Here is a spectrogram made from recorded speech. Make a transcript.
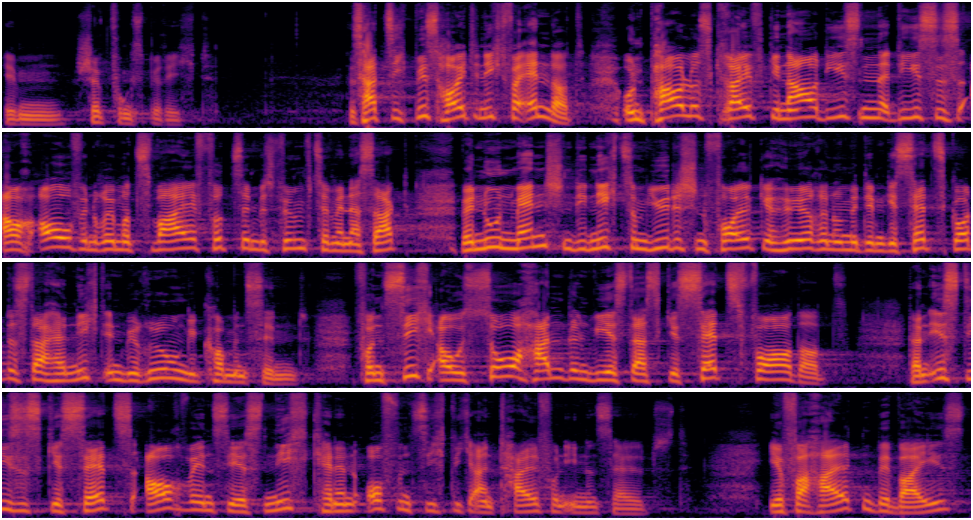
im Schöpfungsbericht. Es hat sich bis heute nicht verändert. Und Paulus greift genau diesen, dieses auch auf in Römer 2, 14 bis 15, wenn er sagt, wenn nun Menschen, die nicht zum jüdischen Volk gehören und mit dem Gesetz Gottes daher nicht in Berührung gekommen sind, von sich aus so handeln, wie es das Gesetz fordert, dann ist dieses Gesetz, auch wenn sie es nicht kennen, offensichtlich ein Teil von ihnen selbst. Ihr Verhalten beweist,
